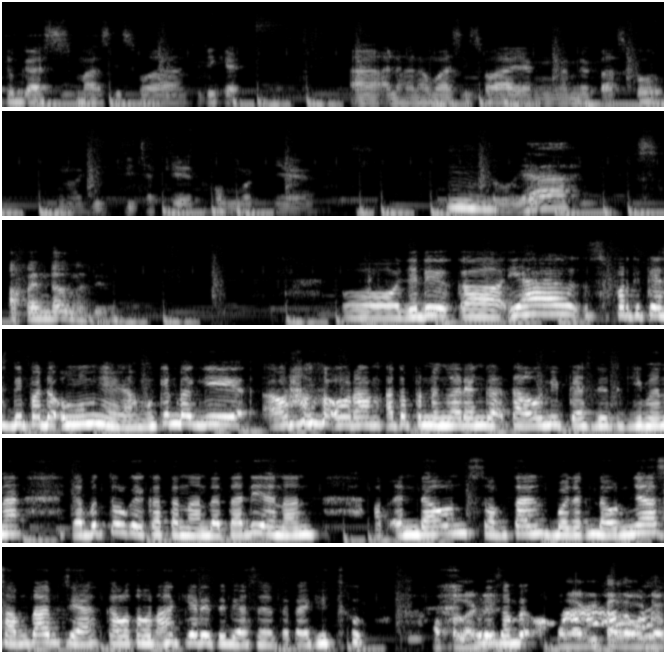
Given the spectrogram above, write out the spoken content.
tugas mahasiswa. Jadi kayak uh, anak-anak mahasiswa yang ngambil kelasku lagi dicekin homeworknya. Hmm. gitu. Ya up and down lah dia Oh, jadi uh, ya seperti PSD pada umumnya ya. Mungkin bagi orang-orang atau pendengar yang nggak tahu nih PSD itu gimana, ya betul kayak kata Nanda tadi ya Nan, up and down, sometimes banyak downnya, sometimes ya. Kalau tahun akhir itu biasanya tuh kayak gitu. Apalagi udah sampai, apalagi kalau udah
